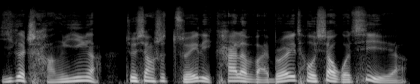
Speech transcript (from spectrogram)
一个长音啊，就像是嘴里开了 vibrato 效果器一样，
